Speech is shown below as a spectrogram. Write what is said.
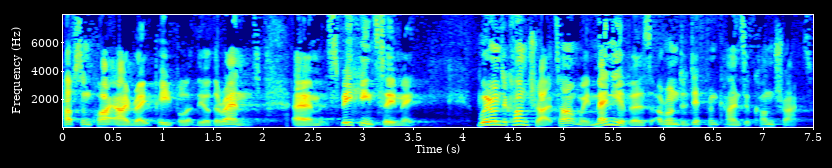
have some quite irate people at the other end um, speaking to me. We're under contract, aren't we? Many of us are under different kinds of contract.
